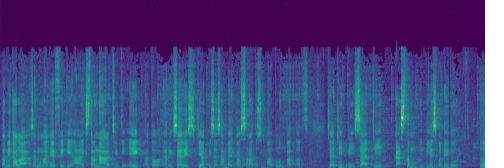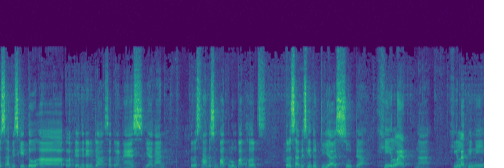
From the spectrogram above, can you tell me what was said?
Tapi kalau saya memakai VGA eksternal, GTX atau RX series, dia bisa sampai ke 144 Hz. Jadi bisa di custom, intinya seperti itu. Terus habis gitu uh, kelebihannya ini udah 1 ms ya kan. Terus 144 Hz Terus habis itu dia sudah hilet. Nah, hilet ini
